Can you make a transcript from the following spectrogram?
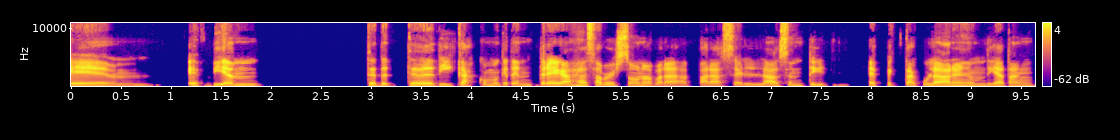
em, es bien te, dedicas, como que te entregas a esa persona para, para hacerla sentir espectacular en un día tan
